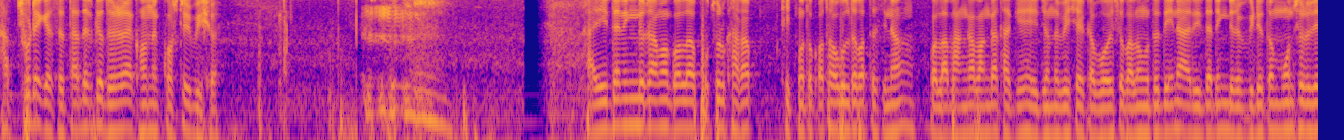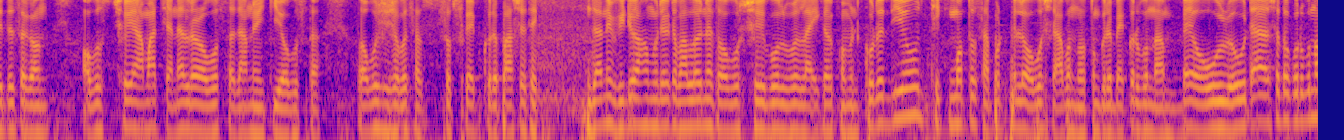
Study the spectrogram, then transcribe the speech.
হাত ছুটে গেছে। তাদেরকে ধরে রাখা অনেক কষ্টের বিষয়। আর ইদানিং ধরে আমার গলা প্রচুর খারাপ ঠিক মতো কথাও বলতে পারতেছি না। গলা ভাঙ্গা ভাঙ্গা থাকে, এই জন্য বেশি একটা ভয়েসও ভালো মতো দিই না। আর ইদানিং ধরে ভিডিও তো মন সরে যেতেছে কারণ অবশ্যই আমার চ্যানেলের অবস্থা জানোই কী অবস্থা। তো অবশ্যই সবাই সাবস্ক্রাইব করে পাশে থেকে জানি ভিডিও আমার একটা ভালো হয় না, তো অবশ্যই বলব লাইক আর কমেন্ট করে দিও। ঠিক মতো সাপোর্ট পেলে অবশ্যই আবার নতুন করে ব্যাক করব না। ওইটা সাথে করব না,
